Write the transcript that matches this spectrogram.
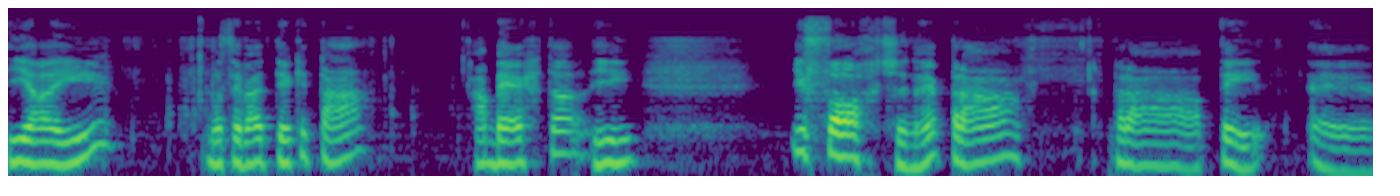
e aí você vai ter que estar tá aberta e, e forte, né? Para ter é,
